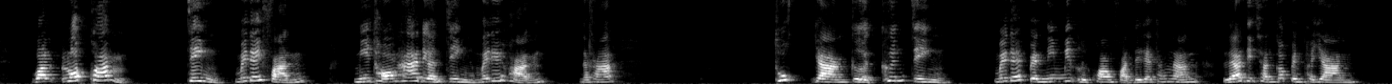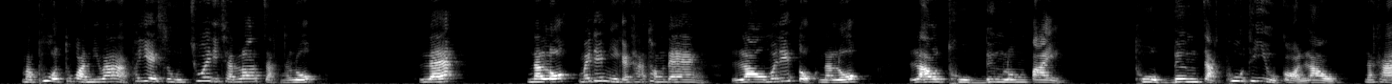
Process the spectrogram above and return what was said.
ๆ วันลดความจริงไม่ได้ฝัน มีท้องห้าเดือนจริงไม่ได้ฝันนะคะ ทุกอย่างเกิดขึ้นจริง ไม่ได้เป็นนิมิตหรือความฝันใดๆทั้งนั้น และดิฉันก็เป็นพยานมาพูดทุกวันนี้ว่าพระเยซูช่วยดิฉันรอดจากนรก และนรกไม่ได้มีกระทะทองแดง เราไม่ได้ตกนรก เราถูกดึงลงไป ถูกดึงจากผู้ที่อยู่ก่อนเรานะคะ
